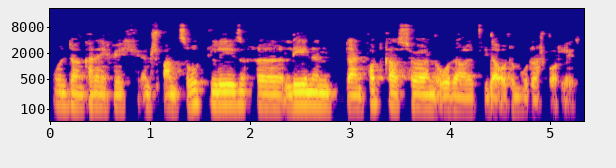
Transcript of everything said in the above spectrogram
Und dann kann ich mich entspannt zurücklehnen, äh, deinen Podcast hören oder halt wieder Automotorsport lesen.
